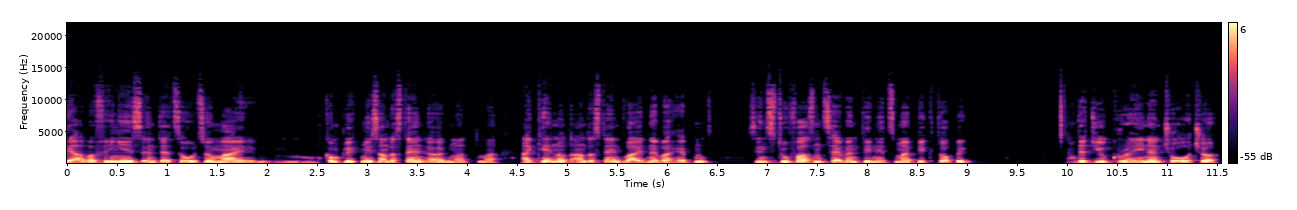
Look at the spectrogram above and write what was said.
The other thing is, and that's also my complete misunderstanding, uh, I cannot understand why it never happened. Since 2017, it's my big topic that Ukraine and Georgia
